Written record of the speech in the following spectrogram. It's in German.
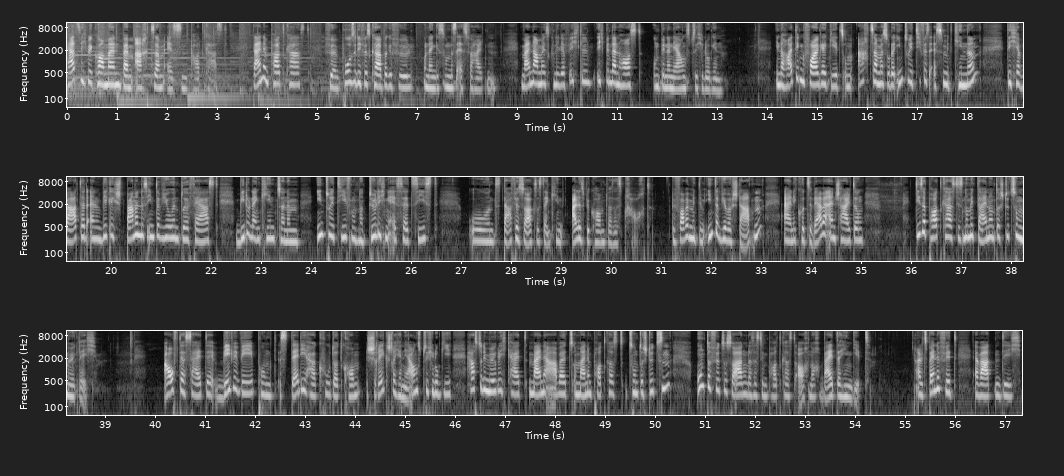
Herzlich willkommen beim Achtsam Essen Podcast, deinem Podcast für ein positives Körpergefühl und ein gesundes Essverhalten. Mein Name ist Cornelia Fichtel, ich bin dein Host und bin Ernährungspsychologin. In der heutigen Folge geht es um achtsames oder intuitives Essen mit Kindern. Dich erwartet ein wirklich spannendes Interview und du erfährst, wie du dein Kind zu einem intuitiven und natürlichen Esser erziehst und dafür sorgst, dass dein Kind alles bekommt, was es braucht. Bevor wir mit dem Interview starten, eine kurze Werbeeinschaltung. Dieser Podcast ist nur mit deiner Unterstützung möglich. Auf der Seite www.steadyhq.com-ernährungspsychologie hast du die Möglichkeit, meine Arbeit und meinen Podcast zu unterstützen und dafür zu sorgen, dass es den Podcast auch noch weiterhin gibt. Als Benefit erwarten dich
